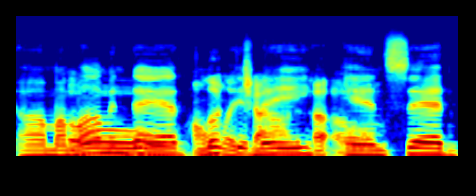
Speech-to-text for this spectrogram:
Uh, my mom and Oh, dad looked at me. Uh-oh. and said,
